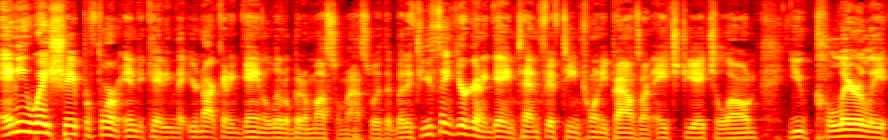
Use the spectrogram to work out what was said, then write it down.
any way, shape, or form indicating that you're not going to gain a little bit of muscle mass with it. But if you think you're going to gain 10, 15, 20 pounds on HGH alone, you clearly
